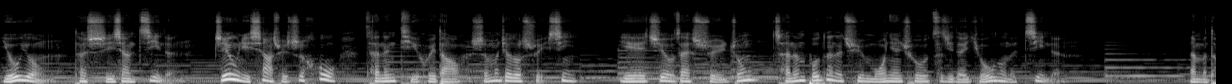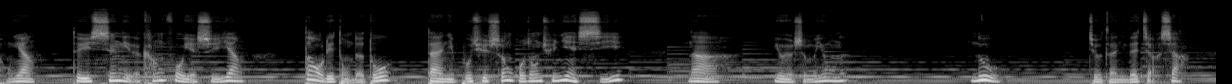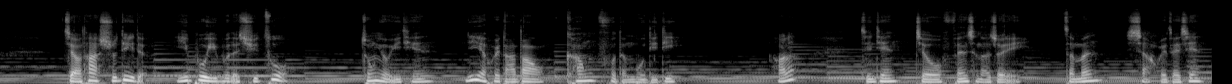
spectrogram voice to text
游泳。它是一项技能，只有你下水之后，才能体会到什么叫做水性，也只有在水中，才能不断的去磨练出自己的游泳的技能。那么，同样对于心理的康复也是一样，道理懂得多，但你不去生活中去练习，那又有什么用呢？路就在你的脚下，脚踏实地的一步一步的去做，终有一天。你也会达到康复的目的地。好了，今天就分享到这里，咱们下回再见。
